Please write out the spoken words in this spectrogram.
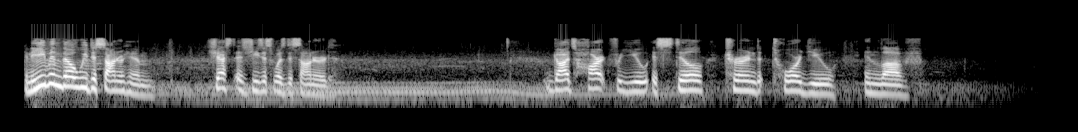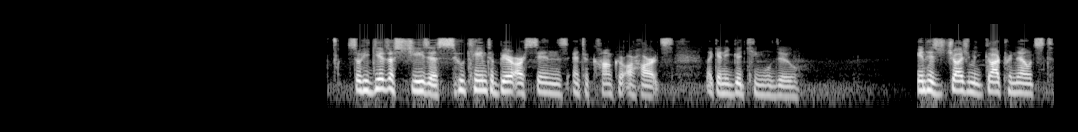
and even though we dishonor him just as Jesus was dishonored, God's heart for you is still turned toward you in love. So he gives us Jesus, who came to bear our sins and to conquer our hearts, like any good king will do. In his judgment, God pronounced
